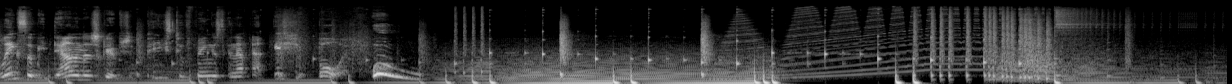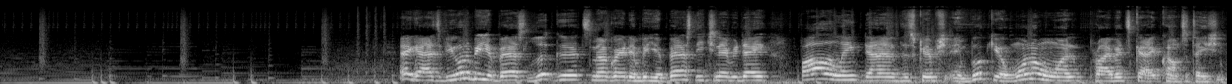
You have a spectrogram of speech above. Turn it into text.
Links will be down in the description. Peace, two fingers, and I'm out. It's your boy. Woo! Hey guys, if you want to be your best, look good, smell great, and be your best each and every day, follow the link down in the description and book your one-on-one private Skype consultation.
